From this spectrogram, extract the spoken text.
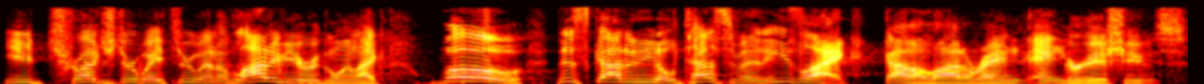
you trudged your way through. And a lot of you are going like, "Whoa, this guy to the Old Testament, he's like got a lot of anger issues."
